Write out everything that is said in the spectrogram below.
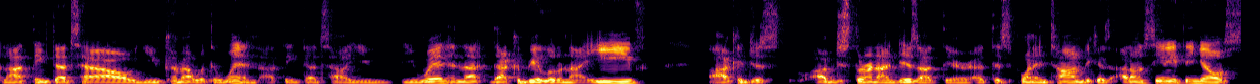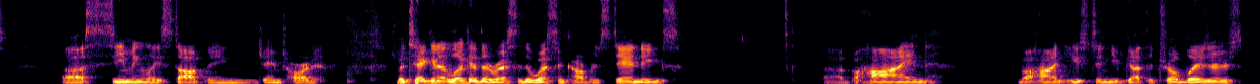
and I think that's how you come out with a win. I think that's how you you win, and that that could be a little naive. I could just I'm just throwing ideas out there at this point in time because I don't see anything else uh, seemingly stopping James Harden. But taking a look at the rest of the Western Conference standings, uh, behind behind Houston, you've got the Trailblazers,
